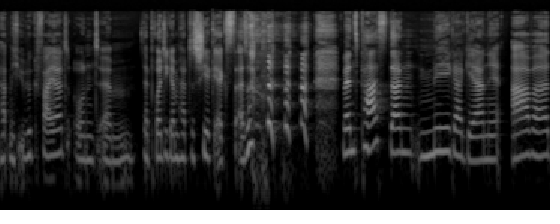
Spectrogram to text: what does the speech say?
hat mich übel gefeiert und ähm, der Bräutigam hat es schier geäxt. Also, wenn es passt, dann mega gerne. Aber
